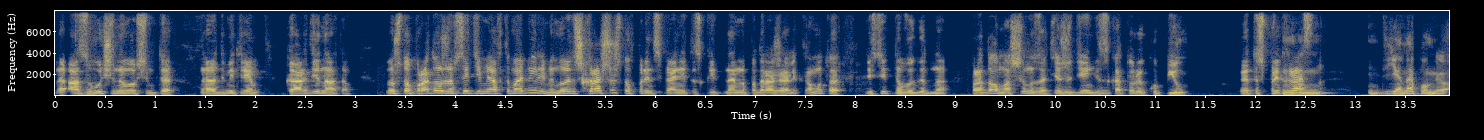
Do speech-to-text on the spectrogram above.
озвученным, в общем-то, э, Дмитрием координатам. Ну что, продолжим с этими автомобилями. Ну, это же хорошо, что, в принципе, они, так сказать, наверное, подорожали. Кому-то действительно выгодно. Продал машину за те же деньги, за которые купил. Это же прекрасно. Я напомню,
